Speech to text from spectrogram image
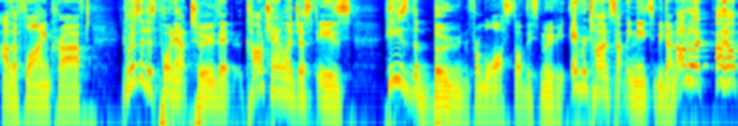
other flying craft. Can we also just point out too that Kyle Chandler just is He's the Boone from Lost of this movie. Every time something needs to be done, I'll do it. I'll help.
